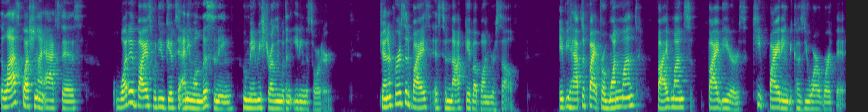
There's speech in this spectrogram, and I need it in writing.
The last question I asked is What advice would you give to anyone listening who may be struggling with an eating disorder? Jennifer's advice is to not give up on yourself. If you have to fight for one month, five months, five years, keep fighting because you are worth it.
